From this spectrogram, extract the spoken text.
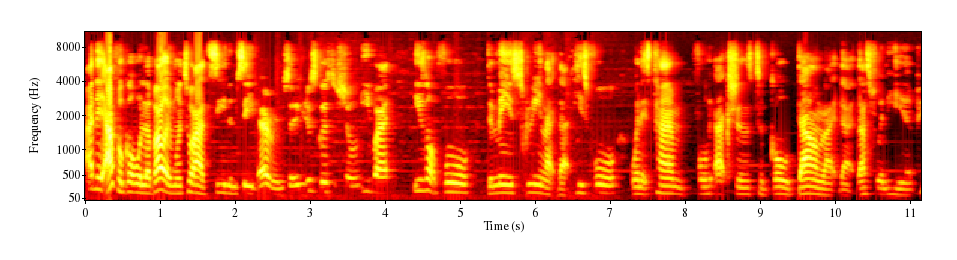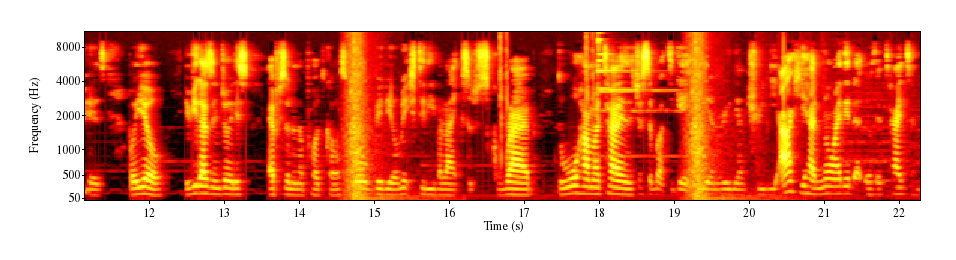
I did, I forgot all about him until I had seen him save Eren. So it just goes to show Levi, he's not for the main screen like that. He's for when it's time for actions to go down like that. That's when he appears. But yo, if you guys enjoy this episode on the podcast or video, make sure to leave a like, subscribe. The Warhammer Titan is just about to get and really and truly. I actually had no idea that there was a Titan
